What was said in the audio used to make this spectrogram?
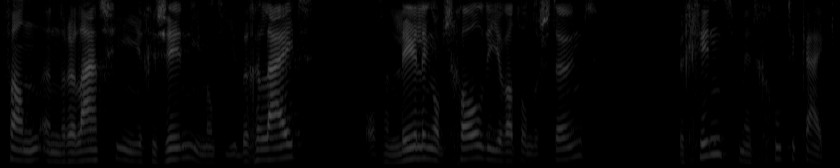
van een relatie in je gezin, iemand die je begeleidt, of een leerling op school die je wat ondersteunt, begint met goed te kijken.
